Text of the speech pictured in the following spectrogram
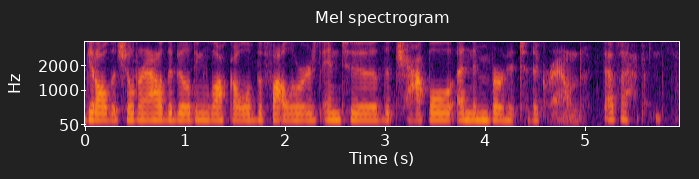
get all the children out of the building, lock all of the followers into the chapel and then burn it to the ground. That's what happens.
